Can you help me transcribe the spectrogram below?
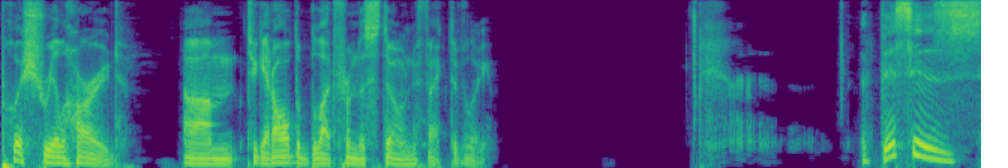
push real hard um, to get all the blood from the stone effectively. this is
